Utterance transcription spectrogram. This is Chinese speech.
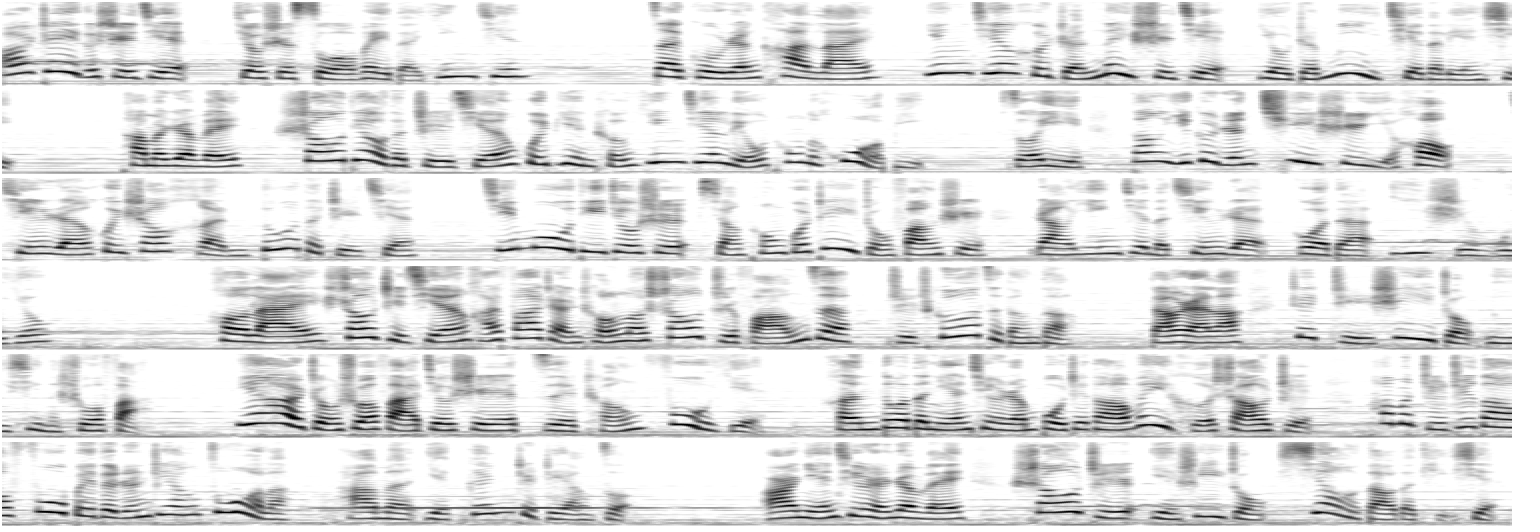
而这个世界就是所谓的阴间，在古人看来，阴间和人类世界有着密切的联系。他们认为烧掉的纸钱会变成阴间流通的货币，所以当一个人去世以后，亲人会烧很多的纸钱，其目的就是想通过这种方式让阴间的亲人过得衣食无忧。后来，烧纸钱还发展成了烧纸房子、纸车子等等。当然了，这只是一种迷信的说法。第二种说法就是子承父业，很多的年轻人不知道为何烧纸，他们只知道父辈的人这样做了，他们也跟着这样做。而年轻人认为烧纸也是一种孝道的体现。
